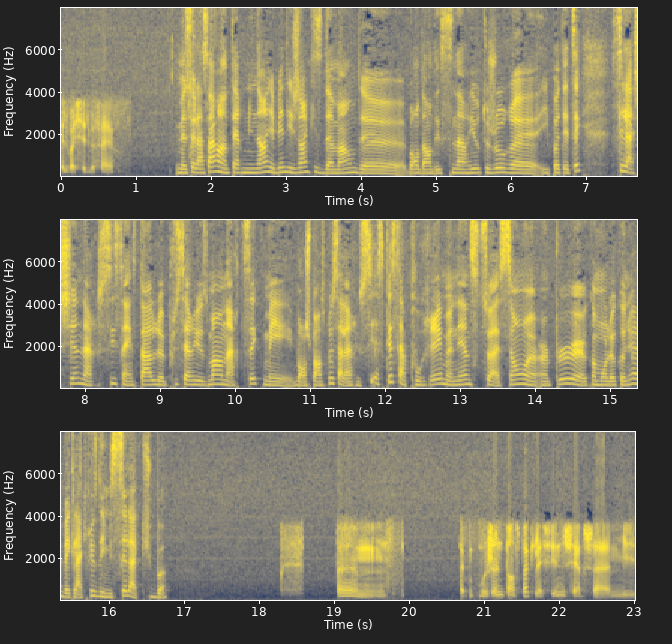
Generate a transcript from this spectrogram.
elle va essayer de le faire. Monsieur Lasserre, en terminant, il y a bien des gens qui se demandent, euh, bon, dans des scénarios toujours euh, hypothétiques, si la Chine, la Russie s'installe plus sérieusement en Arctique, mais bon, je pense plus à la Russie, est-ce que ça pourrait mener à une situation euh, un peu comme on l'a connu avec la crise des missiles à Cuba? Je ne pense pas que la Chine cherche à, si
